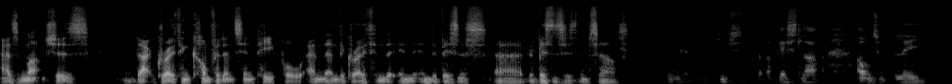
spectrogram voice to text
as much as that growth and confidence in people, and then the growth in the in, in the business, uh, the businesses themselves. Brilliant. It gives, I guess, like ultimately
